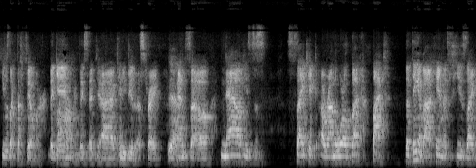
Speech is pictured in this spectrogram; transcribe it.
he was like the filler. They gave Uh-huh. they said, uh, "Can you do this?" Right? yeah. And so now he's this psychic around the world. But but the thing about him is he's like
